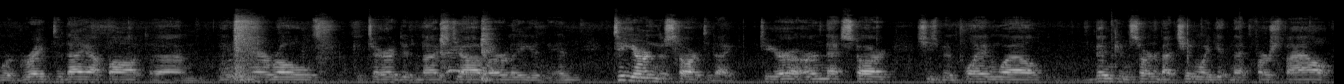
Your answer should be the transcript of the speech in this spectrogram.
were great today, I thought, um, in their roles. Ketara did a nice job early, and, and T earned the start today. Teaira earned that start. She's been playing well. Been concerned about Chinwe getting that first foul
